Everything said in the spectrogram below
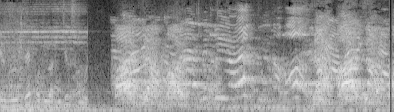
এর বিরুদ্ধে প্রতিবাদ মিছিল সংগঠিত Forza, forza! Forza, forza!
